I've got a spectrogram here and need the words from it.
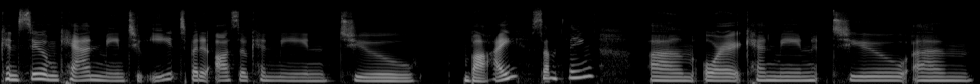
consume can mean to eat but it also can mean to buy something um, or it can mean to um,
